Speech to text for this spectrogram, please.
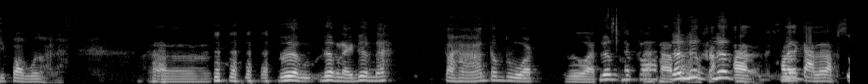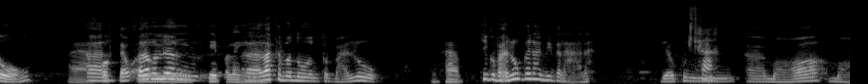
พี่ป้อมกันหน่อยนะเอ่อเรื่องเรื่องอะไรเรื่องนะทหารตำรวจรวดเรื่องแล้วก็นะครับแล้วเรื่องเรื่องาข้าราชการระดับสูงอ่าเอ่อพวกแต่แล้วก็เรื่องสิบอะไรเอ่เงี้อยรัฐธรรมนูญกฎหมายลูก ครับที่กฎหมายลูกไม่ได้มีปัญหานะ เดี๋ยวคุณค่ะเอ่อหมอหมอ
